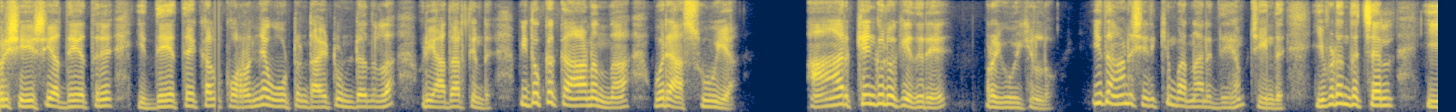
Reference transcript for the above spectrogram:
ഒരു ശേഷി അദ്ദേഹത്തിന് ഇദ്ദേഹത്തെക്കാൾ കുറഞ്ഞ വോട്ടുണ്ടായിട്ടുണ്ട് എന്നുള്ള ഒരു യാഥാർത്ഥ്യമുണ്ട്. ഇതൊക്കെ കാണുന്ന ഒരു അസൂയ ആർക്കെങ്കിലുമൊക്കെ എതിരെ പ്രയോഗിക്കണല്ലോ. ഇതാണ് ശരിക്കും പറഞ്ഞാൽ അദ്ദേഹം ചെയ്യുന്നത്. ഇവിടെ എന്താ വെച്ചാൽ ഈ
